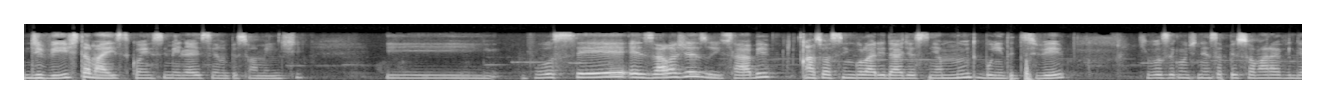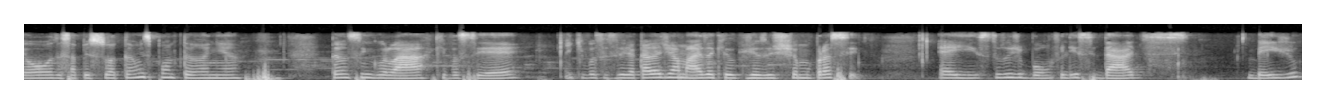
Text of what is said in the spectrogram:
de vista, mas conheci melhor esse ano pessoalmente. E você exala Jesus, sabe? A sua singularidade assim é muito bonita de se ver. Que você continue essa pessoa maravilhosa, essa pessoa tão espontânea, tão singular que você é e que você seja cada dia mais aquilo que Jesus te chamou para ser. É isso, tudo de bom, felicidades. Beijo.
